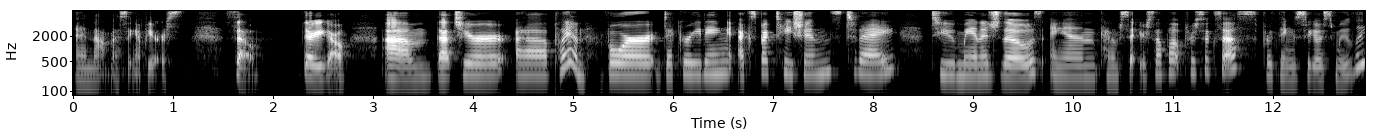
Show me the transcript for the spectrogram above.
and not messing up yours. So there you go. Um, that's your uh, plan for decorating expectations today to manage those and kind of set yourself up for success for things to go smoothly.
